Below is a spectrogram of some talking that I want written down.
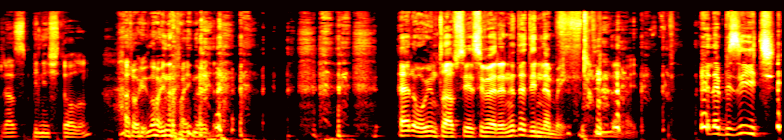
biraz bilinçli olun. Her oyunu oynamayın öyle. Her oyun tavsiyesi vereni de dinlemeyin. Dinlemeyin. Hele bizi hiç.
